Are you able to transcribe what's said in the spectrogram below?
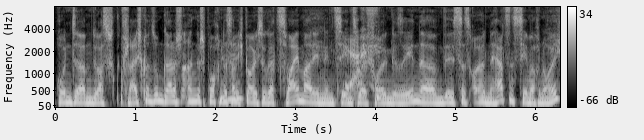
Und ähm, du hast Fleischkonsum gerade schon angesprochen. Das mhm. habe ich bei euch sogar zweimal in den 10, ja. 12 Folgen gesehen. Ähm, ist das ein Herzensthema von euch?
